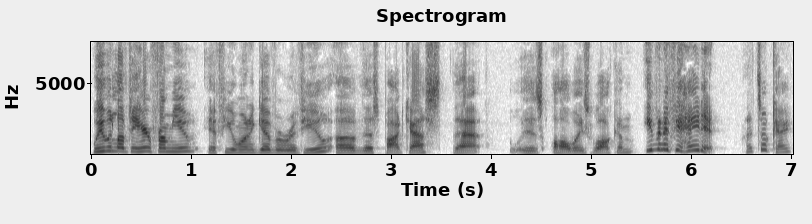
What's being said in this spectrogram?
We would love to hear from you. If you want to give a review of this podcast that is always welcome even if you hate it. That's okay.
